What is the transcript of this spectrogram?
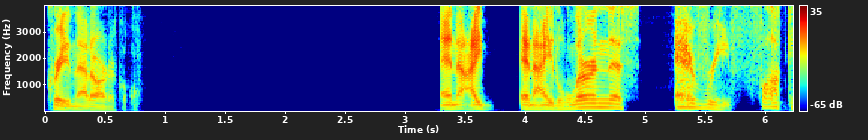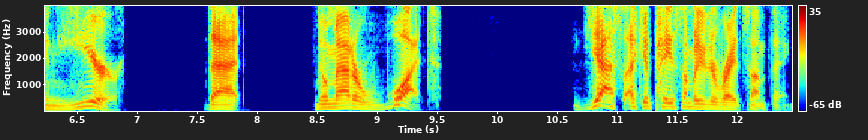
creating that article. And I and I learned this every fucking year that no matter what, yes, I could pay somebody to write something.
